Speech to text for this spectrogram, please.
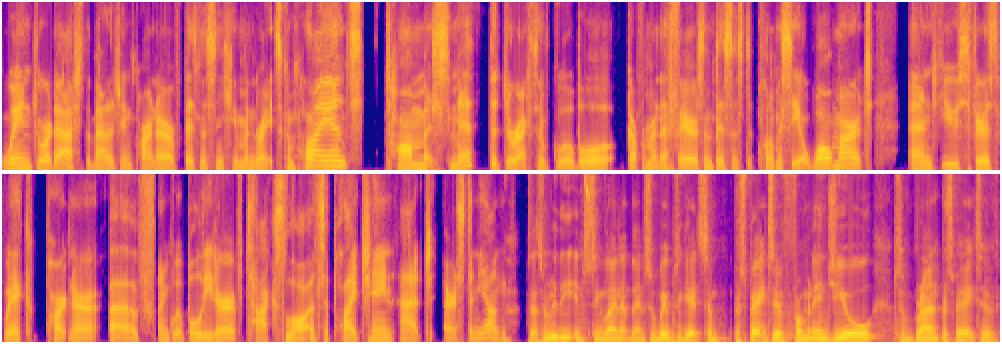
Wayne Jordash, the Managing Partner of Business and Human Rights Compliance, Tom Smith, the Director of Global Government Affairs and Business Diplomacy at Walmart, and Hugh Svierswyk, Partner of and Global Leader of Tax Law and Supply Chain at Ernst & Young. That's a really interesting lineup then. So we'll be able to get some perspective from an NGO, some brand perspective,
